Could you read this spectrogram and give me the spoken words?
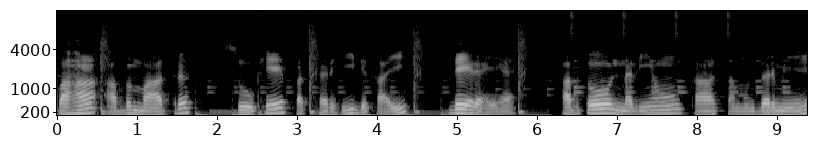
वहाँ अब मात्र सूखे पत्थर ही दिखाई दे रहे हैं। अब तो नदियों का समुद्र में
